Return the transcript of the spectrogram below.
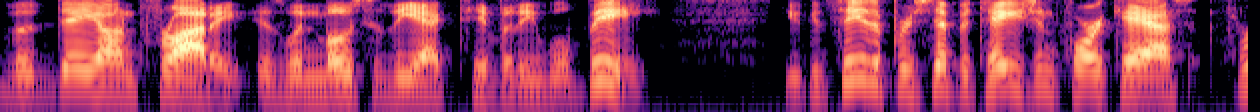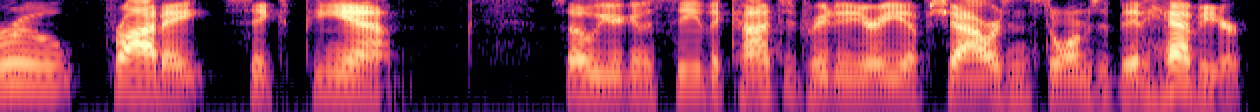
the day on Friday is when most of the activity will be. You can see the precipitation forecast through Friday, 6 p.m. So you're going to see the concentrated area of showers and storms a bit heavier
